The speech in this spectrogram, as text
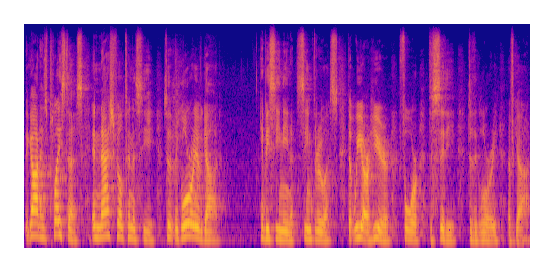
that God has placed us in Nashville, Tennessee, so that the glory of God can be seen, seen through us, that we are here for the city to the glory of God.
